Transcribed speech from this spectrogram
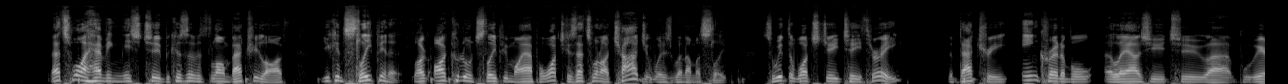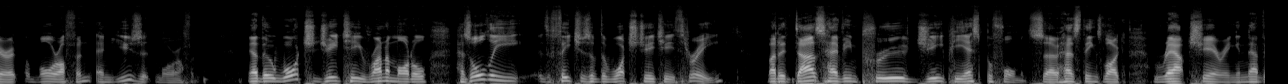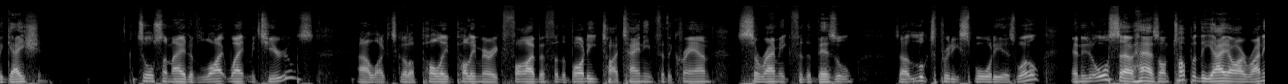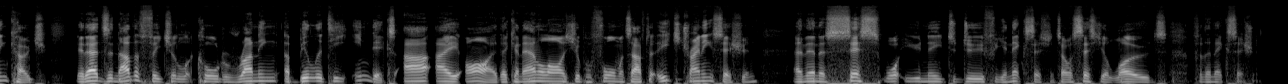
That's why having this too, because of its long battery life, you can sleep in it. Like I couldn't sleep in my Apple Watch because that's when I charge it when I'm asleep. So with the Watch GT3, the battery incredible allows you to uh, wear it more often and use it more often. Now the Watch GT Runner model has all the, the features of the Watch GT3, but it does have improved GPS performance. So it has things like route sharing and navigation. It's also made of lightweight materials, uh, like it's got a poly- polymeric fiber for the body, titanium for the crown, ceramic for the bezel. So it looks pretty sporty as well. And it also has, on top of the AI running coach, it adds another feature called Running Ability Index, RAI, that can analyze your performance after each training session and then assess what you need to do for your next session. So assess your loads for the next session.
